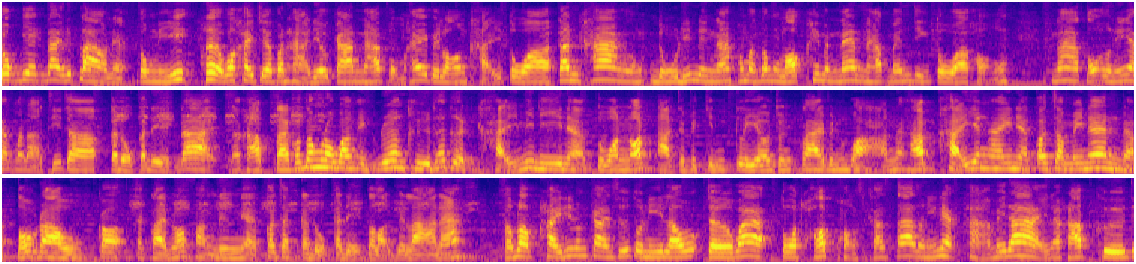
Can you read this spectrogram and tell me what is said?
ยกเยกได้หรือเปล่าเนี่ยตรงนี้ถ้าเกิดว่าใครเจอปัญหาเดียวกันนะครับผมให้ไปลองไขตัวด้านข้างดูนิดนึงนะเพราะมันต้องล็อกให้มันแน่นนะครับแม้จริงตัวของ หน้าโต๊ะตรงนี้เนี่ยมันอาจที่จะกระดกกระเดกได้นะครับ แต่ก็ต้องระวังอีกเรื่องคือ ถ้าเกิดไขไม่ดีเนี่ยตัวน็อตอาจจะไปกินเกลียวจนกลายเป็นหวานนะครับ ไขยังไงเนี่ยก็จะไม่แน่นแบบโต๊ะเราก็จะกลายเป็นว่าฝั่งหนึ่งเนี่ยก็จะกระดกกระเดกตลอดเวลานะ สำหรับใครที่ต้องการซื้อตัวนี้แล้วเจอว่าตัวท็อปของ s c a s t a ตัวนี้เนี่ยหาไม่ได้นะครับ คือจ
